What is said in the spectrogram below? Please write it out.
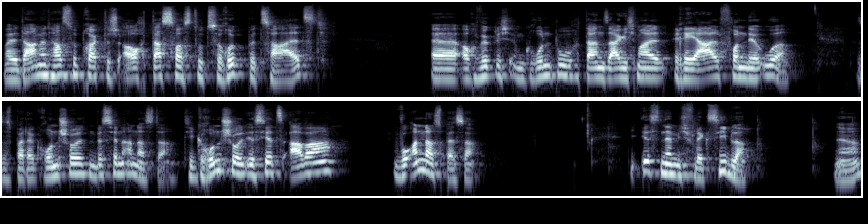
Weil damit hast du praktisch auch das, was du zurückbezahlst, äh, auch wirklich im Grundbuch dann, sage ich mal, real von der Uhr. Das ist bei der Grundschuld ein bisschen anders da. Die Grundschuld ist jetzt aber woanders besser. Die ist nämlich flexibler. Ja.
